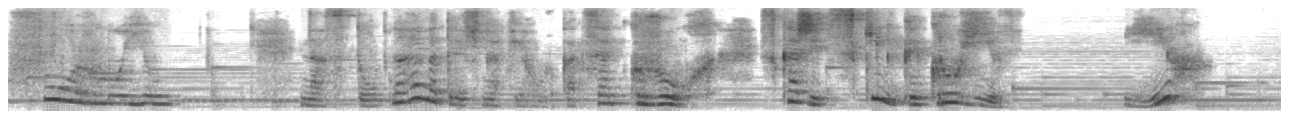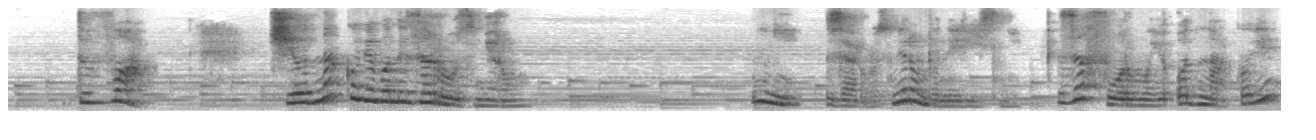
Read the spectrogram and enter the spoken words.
формою. Наступна геометрична фігурка це круг. Скажіть, скільки кругів? Їх два. Чи однакові вони за розміром? Ні, за розміром вони різні. За формою однакові?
